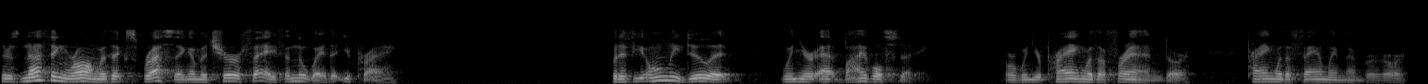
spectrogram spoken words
There's nothing wrong with expressing a mature faith in the way that you pray. But if you only do it when you're at Bible study, or when you're praying with a friend or praying with a family member or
